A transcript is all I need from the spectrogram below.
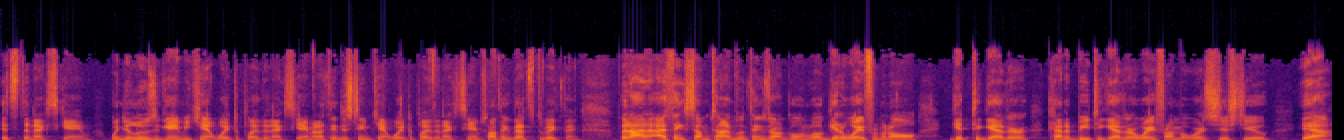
It's the next game. When you lose a game, you can't wait to play the next game, and I think this team can't wait to play the next game. So I think that's the big thing. But I, I think sometimes when things aren't going well, get away from it all, get together, kind of be together away from it where it's just you. Yeah,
